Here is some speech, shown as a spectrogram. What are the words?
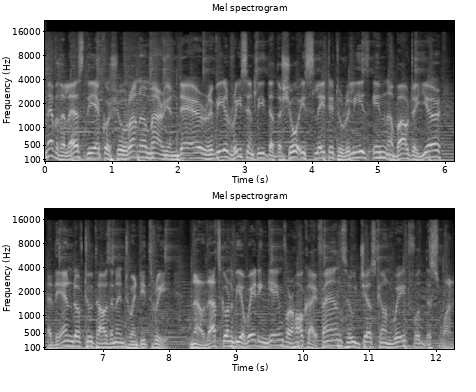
Nevertheless, the Echo showrunner Marion Dayre revealed recently that the show is slated to release in about a year at the end of 2023. Now that's going to be a waiting game for Hawkeye fans who just can't wait for this one.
